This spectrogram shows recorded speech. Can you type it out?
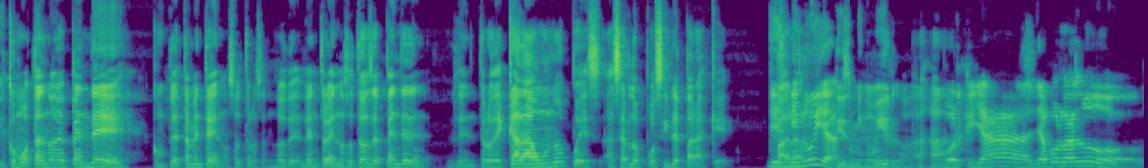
Y como tal no depende completamente de nosotros. ¿no? De- dentro de nosotros depende, de- dentro de cada uno, pues hacer lo posible para que... disminuya. Disminuirlo, ajá. Porque ya, ya borrarlo,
